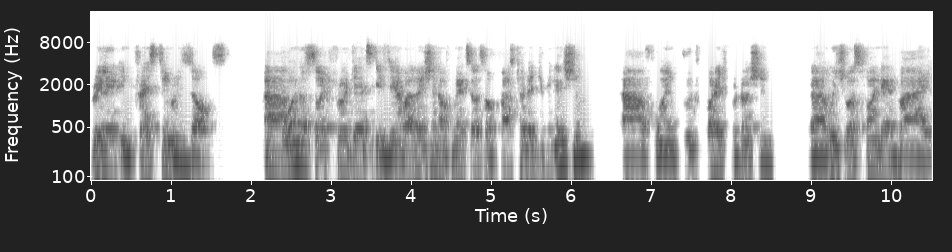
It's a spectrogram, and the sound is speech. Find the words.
really interesting results. Uh, one of such projects is the evaluation of methods of pasture rejuvenation uh, for improved forage production, uh, which was funded by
